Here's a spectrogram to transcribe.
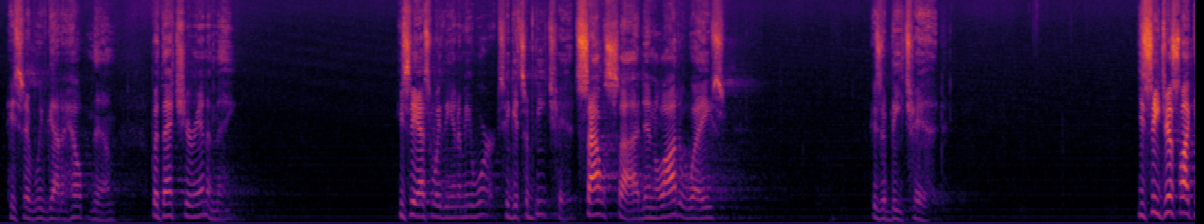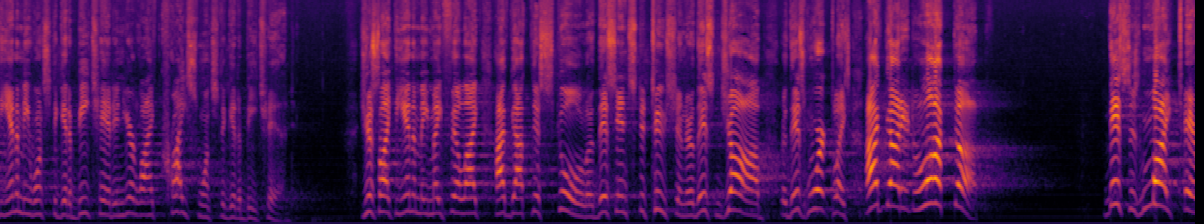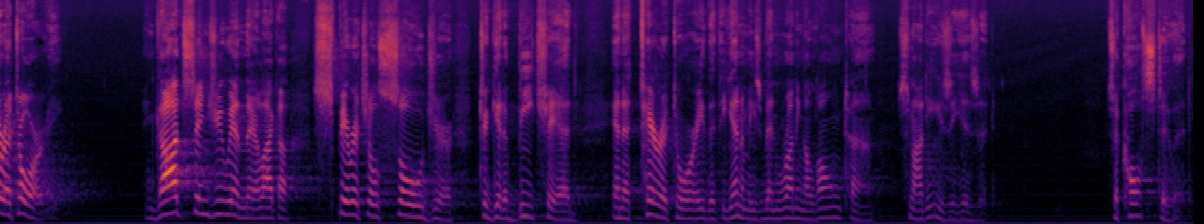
He said, We've got to help them. But that's your enemy. You see, that's the way the enemy works. He gets a beachhead. Southside, in a lot of ways, is a beachhead. You see, just like the enemy wants to get a beachhead in your life, Christ wants to get a beachhead. Just like the enemy may feel like I've got this school or this institution or this job or this workplace, I've got it locked up. This is my territory. And God sends you in there like a spiritual soldier to get a beachhead in a territory that the enemy's been running a long time. It's not easy, is it? It's a cost to it.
